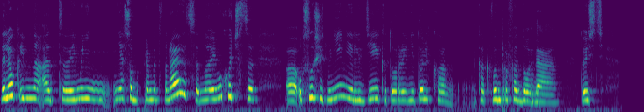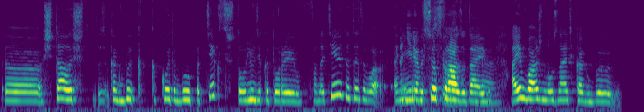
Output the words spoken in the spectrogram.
далек именно от, ему не, не особо прям это нравится, но ему хочется э, услышать мнение людей, которые не только как в импрофадоме. Да. То есть э, считалось, как бы какой-то был подтекст, что люди, которые фанатеют от этого, они, они прям все сразу, да, да. Им, а им важно узнать, как бы,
